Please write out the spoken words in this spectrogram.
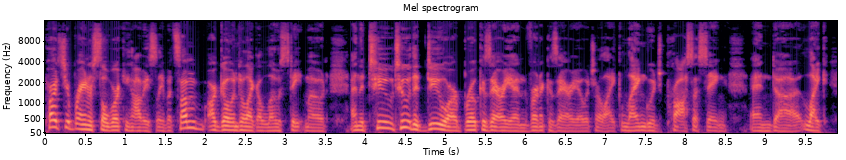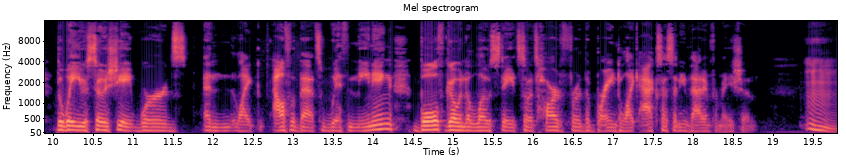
parts of your brain are still working, obviously, but some are go into like a low state mode. And the two, two that do are Broca's area and Wernicke's area, which are like language processing and, uh, like the way you associate words and like alphabets with meaning both go into low states, so it's hard for the brain to like access any of that information. hmm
